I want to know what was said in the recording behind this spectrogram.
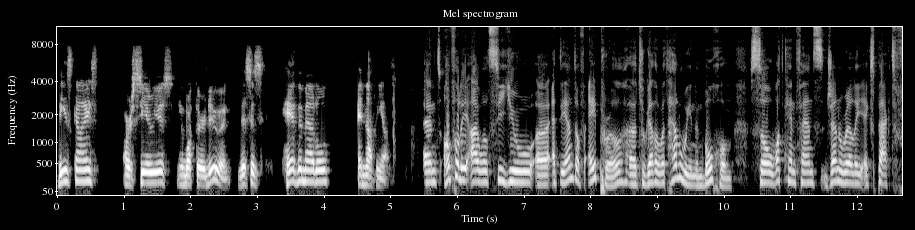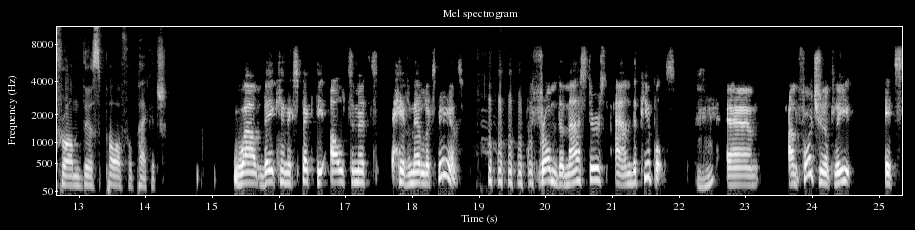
These guys are serious in what they're doing. This is heavy metal and nothing else. And hopefully, I will see you uh, at the end of April uh, together with Helloween in Bochum. So, what can fans generally expect from this powerful package? Well, they can expect the ultimate heavy metal experience from the masters and the pupils. Mm-hmm. Um, unfortunately, it's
